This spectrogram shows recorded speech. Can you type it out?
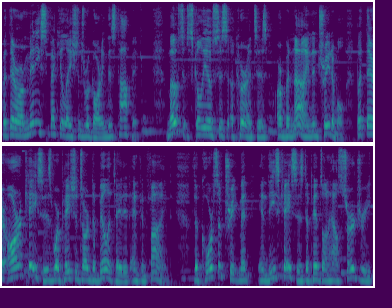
but there are many speculations regarding this topic. Most scoliosis occurrences are benign and treatable, but there are cases where patients are debilitated and confined. The course of treatment in these cases depends on how surgery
